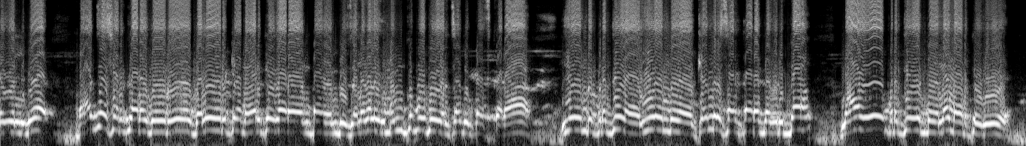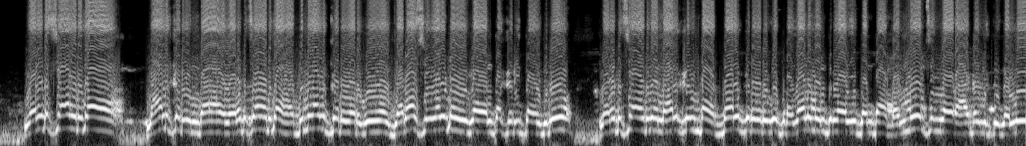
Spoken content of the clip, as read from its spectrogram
ಕೈಯಲ್ಲಿದೆ. ರಾಜ್ಯ ಸರ್ಕಾರದವರು ಬೆಲೆ ಏರಿಕೆ ಮಾಡ್ತಿದ್ದಾರೆ ಅಂತ ಒಂದು ಜನಗಳಿಗೆ ಮಂಕುಬೂದು ಎರ್ಸೋದಕ್ಕೋಸ್ಕರ ಈ ಒಂದು ಪ್ರತಿ, ಈ ಒಂದು ಕೇಂದ್ರ ಸರ್ಕಾರದ ವಿರುದ್ಧ ನಾವು ಪ್ರತಿಭಟನೆಯನ್ನ ಮಾಡ್ತೀವಿ. ಎರಡ್ ಸಾವಿರದ ನಾಲ್ಕರಿಂದ ಎರಡ್ ಸಾವಿರದ ಹದಿನಾಲ್ಕರವರೆಗೂ ಜನ ಸುವರ್ಣ ಯುಗ ಅಂತ ಕರಿತಾ ಇದ್ರು. ಎರಡ್ ಸಾವಿರದ ನಾಲ್ಕರಿಂದ ಹದಿನಾಲ್ಕರವರೆಗೂ ಪ್ರಧಾನಮಂತ್ರಿ ಮನಮೋಹನ್ ಸಿಂಗ್ ಅವರ ಆಡಳಿತದಲ್ಲಿ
